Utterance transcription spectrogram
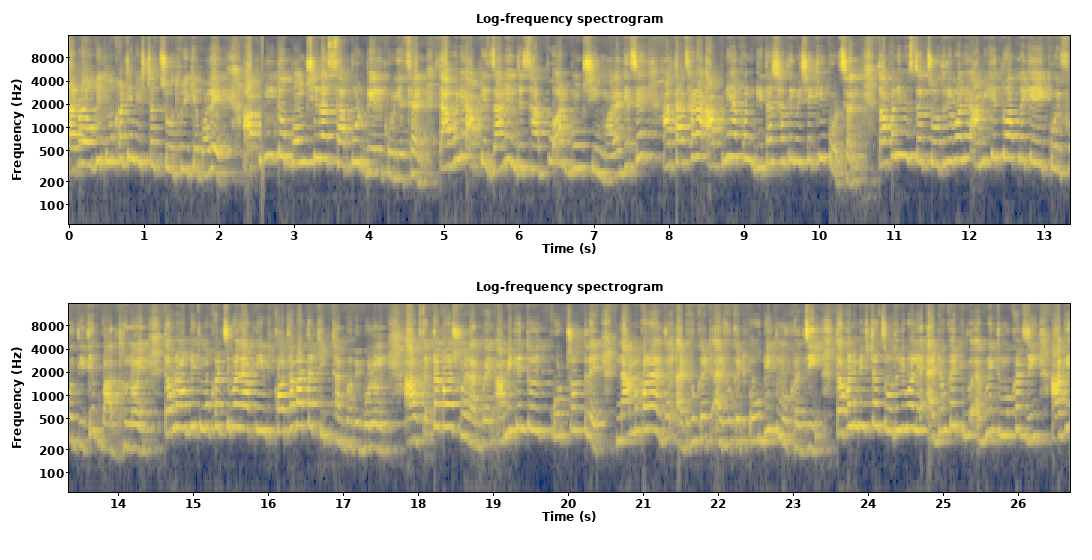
তারপরে অগ্নিত মুখার্জি মিস্টার চৌধুরীকে বলে, আপনি তো বংশীরাজ সাপুর বেল করিয়েছেন। তাহলে আপনি জানেন যে সাপু আর বংশী মারা গেছে, আর তাছাড়া আপনি এখন গীতার সাথে মিশে কি করছেন? তখনই মিস্টার চৌধুরী বলে, আমি কিন্তু আপনাকে এই কৈফত দিতে বাধ্য নই। তখন অগ্নিত মুখার্জি বলে, আপনি কথাবার্তা ঠিকঠাকভাবে বলুন। আর একটা কথা শুনে রাখবেন, আমি কিন্তু ওই কোর্ট চত্বরে নাম করা একজন অ্যাডভোকেট অ্যাডভোকেট অগ্নিত মুখার্জি। তখনই মিস্টার চৌধুরী বলে, অ্যাডভোকেট অগ্নিত মুখার্জি আগে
